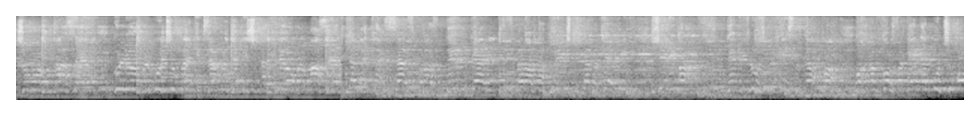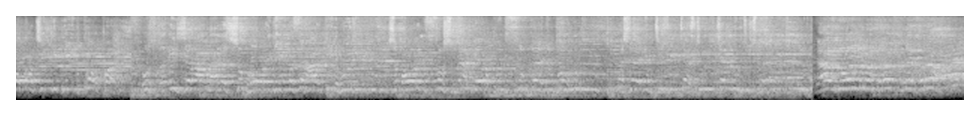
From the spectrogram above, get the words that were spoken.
جمهور القاصر كل يوم الموت شوف هاد اكزامبل كان يشقلب ليهم المصير تبعت الاحساس براس دير مكاري الاسبيرالتا بريتش كتابة فيبي شيريما دير الفلوس بالحيس الكابا واخا الفرصة كاينة الموت شو اوتونتيك بيك بوبا. وسط الاجرام على الجمهور ديال مسار كينهوري جمهور ينصوش معك يربو السوق هذا البوك عشان بتيجي تاس تولي تلوت وجبال عاودوا مرة أخرى خلينا فرح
